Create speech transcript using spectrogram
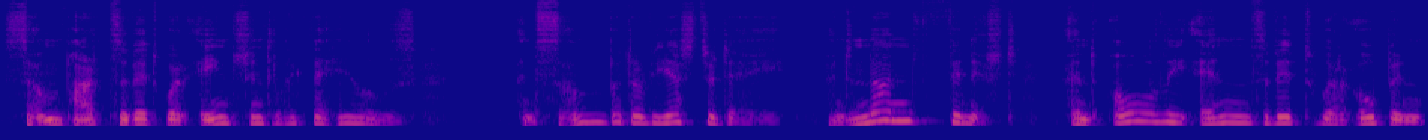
Some parts of it were ancient like the hills, and some but of yesterday, and none finished, and all the ends of it were open,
